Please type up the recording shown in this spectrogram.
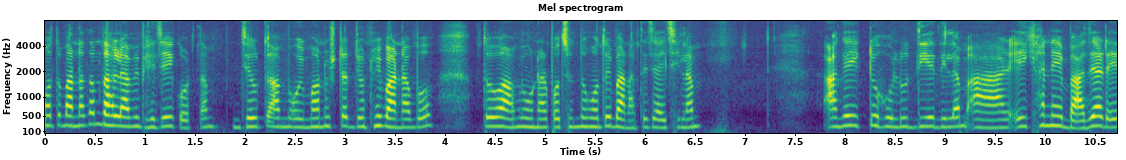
মতো বানাতাম, তাহলে আমি ভেজেই করতাম। যেহেতু আমি ওই মানুষটার জন্যই বানাবো, তো আমি ওনার পছন্দ মতোই বানাতে চাইছিলাম। আগে একটু হলুদ দিয়ে দিলাম, আর এইখানে বাজারে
